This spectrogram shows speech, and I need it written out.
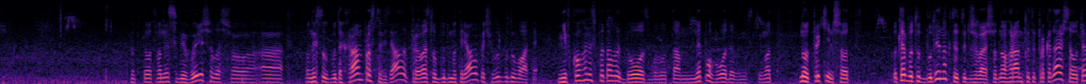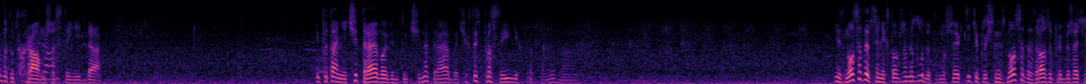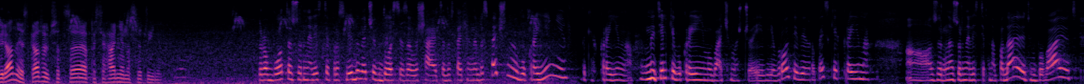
Тобто, от вони собі вирішили, що е, у них тут буде храм, просто взяли, привезли будматеріали, почали будувати. Ні в кого не спитали дозволу, там не погодили ні з ким. От, ну от прикинь, що от у тебе тут будинок, ти тут живеш, одного ранку ти прокидаєшся, а у тебе тут храм, ще стоїть, да. І питання, чи треба він тут, чи не треба, чи хтось просив їх про це, не знаю. І зносити це ніхто вже не буде, тому що як тільки почнуть зносити, зразу прибіжать віряни і скажуть, що це посягання на святиню. Робота журналістів-розслідувачів досі залишається достатньо небезпечною в Україні, в таких країнах. Не тільки в Україні ми бачимо, що і в Європі, і в європейських країнах на журналістів нападають, вбивають.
